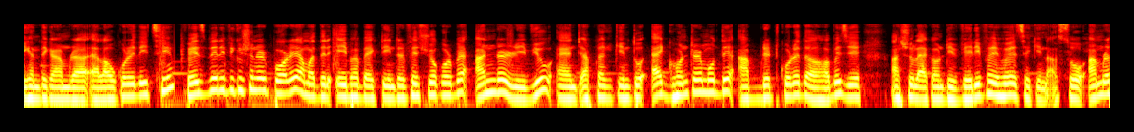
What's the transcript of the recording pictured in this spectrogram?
এখান থেকে আমরা অ্যালাউ করে দিচ্ছি। ফেস ভেরিফিকেশনের পরে আমাদের এইভাবে একটা ইন্টারফেস শো করবে আন্ডার রিভিউ অ্যান্ড আপনাকে কিন্তু এক ঘণ্টার মধ্যে আপডেট করে দেওয়া হবে যে আসলে অ্যাকাউন্টটি ভেরিফাই হয়েছে কিনা। সো আমরা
